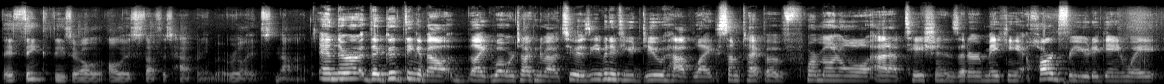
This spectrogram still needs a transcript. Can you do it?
they think these are all all this stuff is happening, but really it's not. And there are, the good thing about like what we're talking about too is even if you do have like some type of hormonal adaptations that are making it hard for you to gain weight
